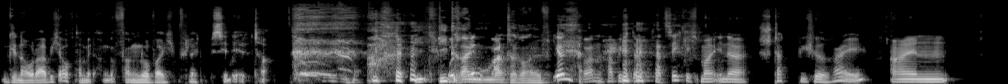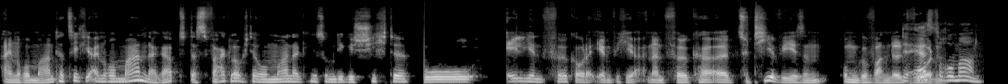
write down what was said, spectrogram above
genau da habe ich auch damit angefangen, nur war ich vielleicht ein bisschen älter. Die, die Und drei Monate, Ralf. Irgendwann habe ich dann tatsächlich mal in der Stadtbücherei ein, ein Roman, tatsächlich einen Roman da gehabt. Das war, glaube ich, der Roman, da ging es um die Geschichte, wo Alienvölker oder irgendwelche anderen Völker äh, zu Tierwesen umgewandelt Der erste wurden. Roman.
